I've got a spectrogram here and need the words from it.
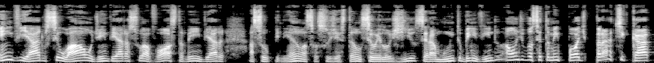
enviar o seu áudio, enviar a sua voz, também enviar a sua opinião, a sua sugestão, o seu elogio, será muito bem-vindo, aonde você também pode praticar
